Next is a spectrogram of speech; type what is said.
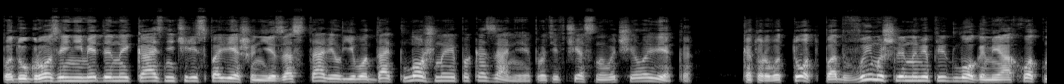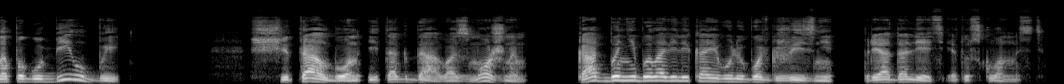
под угрозой немедленной казни через повешение заставил его дать ложные показания против честного человека, которого тот под вымышленными предлогами охотно погубил бы, считал бы он и тогда возможным как бы ни была велика его любовь к жизни, преодолеть эту склонность.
